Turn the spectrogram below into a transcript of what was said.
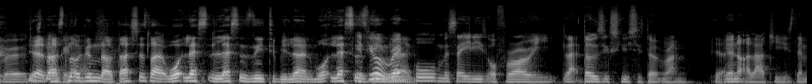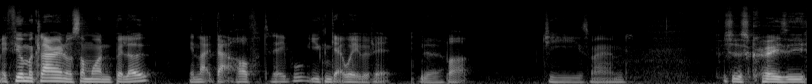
bro. yeah, that's not good enough. That's just like what les- lessons need to be learned. What lessons? If you're Red learned? Bull, Mercedes, or Ferrari, like those excuses don't run. yeah, You're not allowed to use them. If you're McLaren or someone below in like that half of the table, you can get away with it. yeah, But, jeez, man. it's just crazy.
